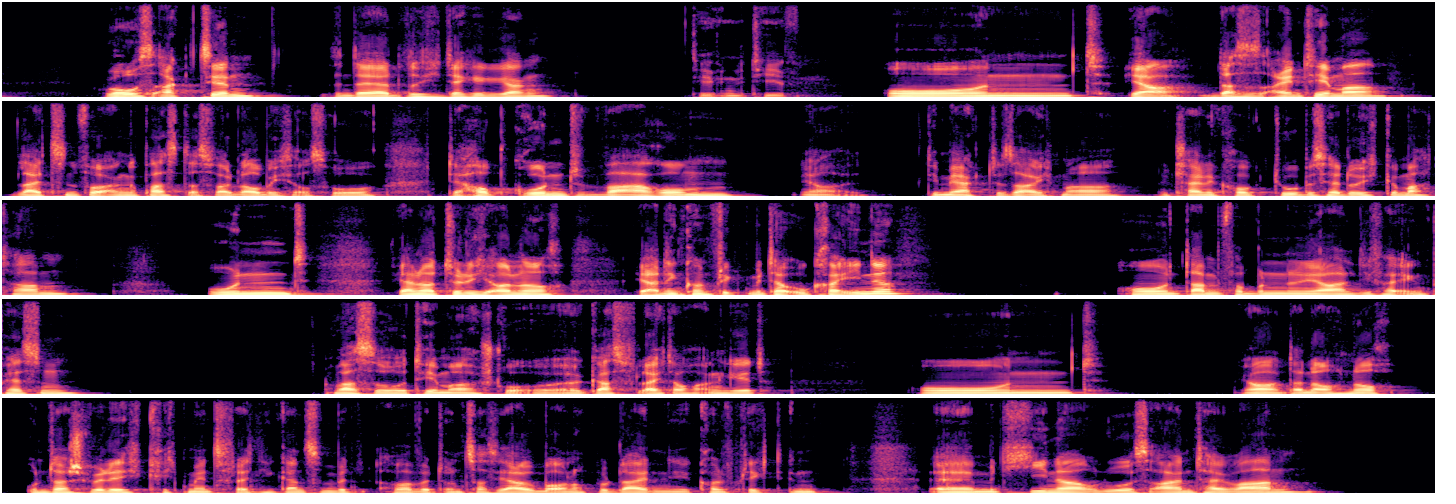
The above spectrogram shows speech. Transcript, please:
Growth-Aktien sind da ja durch die Decke gegangen. Definitiv. Und ja, das ist ein Thema, Leitzinsen angepasst. Das war, glaube ich, auch so der Hauptgrund, warum ja, die Märkte, sage ich mal, eine kleine Korrektur bisher durchgemacht haben. Und wir haben natürlich auch noch ja, den Konflikt mit der Ukraine und damit verbundene ja, Lieferengpässen, was so Thema Stro äh, Gas vielleicht auch angeht. Und ja, dann auch noch unterschwellig, kriegt man jetzt vielleicht nicht ganz so mit, aber wird uns das Jahr über auch noch begleiten, der Konflikt in, äh, mit China und USA in Taiwan.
